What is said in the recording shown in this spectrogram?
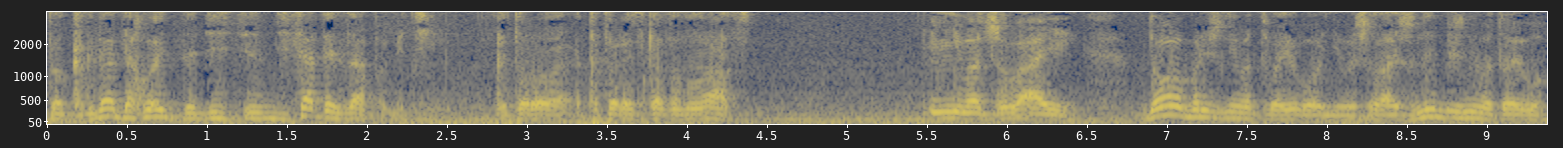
то когда доходит до 10, 10 заповеди, которая, которая сказана у нас, не возжелай дома ближнего твоего, не возжелай жены ближнего твоего,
